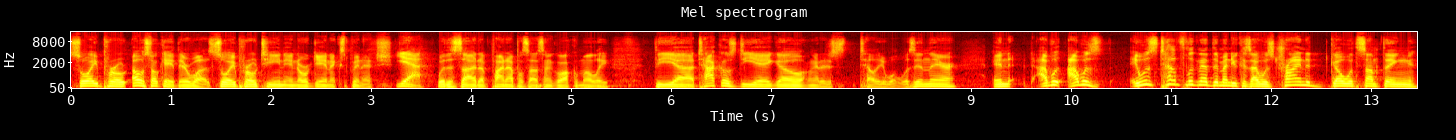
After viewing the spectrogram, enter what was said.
soy pro oh so okay there was soy protein and organic spinach Yeah. with a side of pineapple sauce and guacamole the uh, tacos diego i'm gonna just tell you what was in there and i was i was it was tough looking at the menu because i was trying to go with something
